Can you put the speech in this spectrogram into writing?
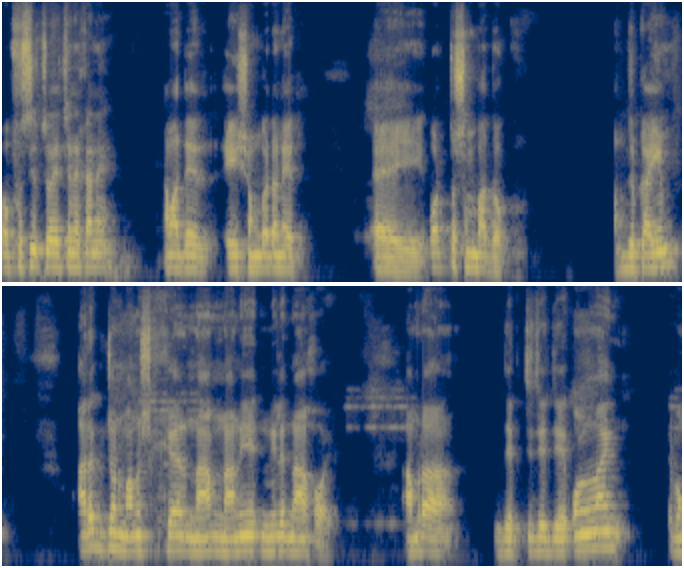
উপস্থিত রয়েছেন এখানে আমাদের এই সংগঠনের এই অর্থ সম্পাদক আব্দুল কাইম। আরেকজন মানুষকে নাম না নিয়ে নিলে না হয়। আমরা দেখছি যে যে অনলাইন এবং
